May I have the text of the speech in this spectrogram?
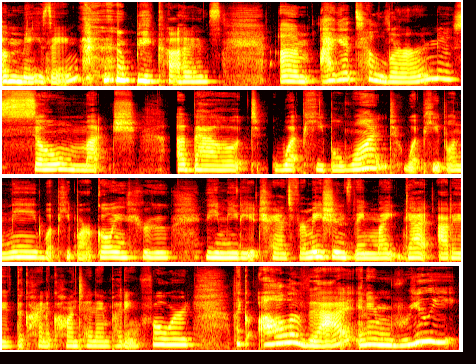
amazing because um, I get to learn so much about what people want, what people need, what people are going through, the immediate transformations they might get out of the kind of content I'm putting forward, like all of that. And I'm really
